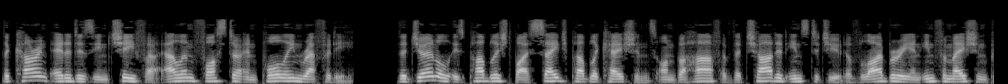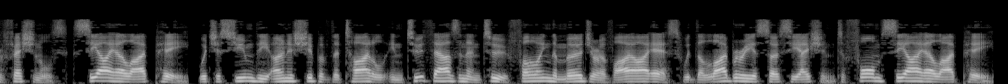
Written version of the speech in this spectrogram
The current editors-in-chief are Alan Foster and Pauline Rafferty. The journal is published by Sage Publications on behalf of the Chartered Institute of Library and Information Professionals which assumed the ownership of the title in 2002 following the merger of IIS with the Library Association to form CILIP.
